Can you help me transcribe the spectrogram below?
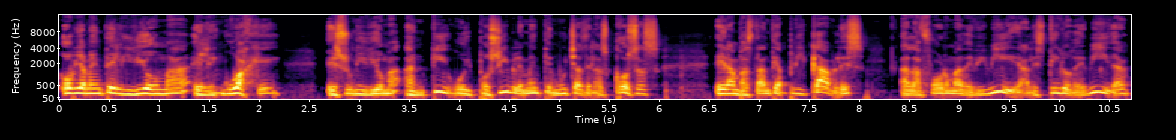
obviamente el idioma, el lenguaje, es un idioma antiguo y posiblemente muchas de las cosas eran bastante aplicables a la forma de vivir, al estilo de vida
